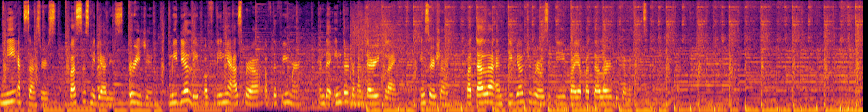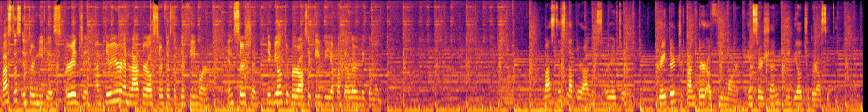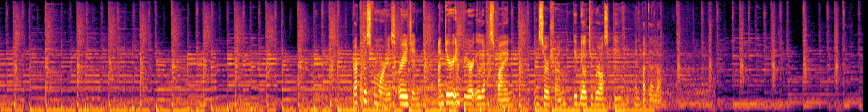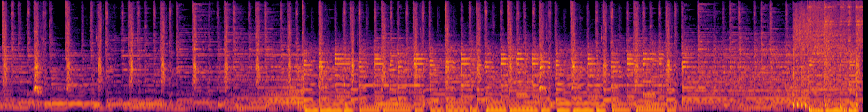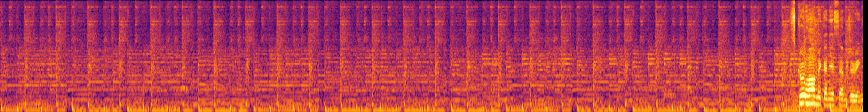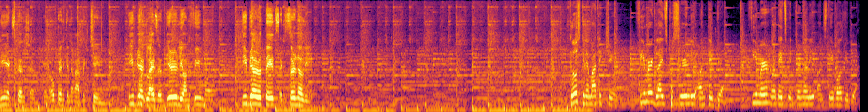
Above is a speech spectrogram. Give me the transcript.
Knee extensors, vastus medialis, origin, medial lip of linea aspera of the femur and the intertrochanteric line, insertion, patella and tibial tuberosity via patellar ligament. Vastus intermedius, origin, anterior and lateral surface of the femur. Insertion, tibial tuberosity via patellar ligament. Vastus lateralis, origin, greater trochanter of femur, insertion, tibial tuberosity. Rectus femoris, origin, anterior inferior iliac spine. Insertion, tibial tuberosity, and patella. Screw home mechanism during knee extension in open kinematic chain. Tibia glides anteriorly on femur. Tibia rotates externally. Closed kinematic chain. Femur glides posteriorly on tibia. Femur rotates internally on stable tibia.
